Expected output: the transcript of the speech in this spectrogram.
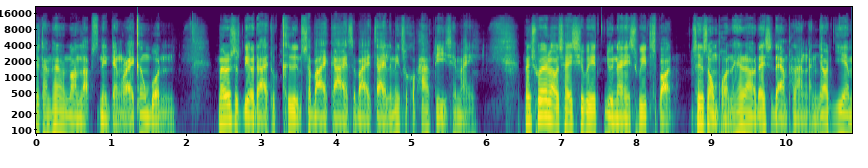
จะทำให้เรานอนหลับสนิทอย่างไร้กังวลไม่รู้สึกเดียวดายทุกคืน สบายกายสบายใจและมีสุขภาพดีใช่ไหม มันช่วยเราใช้ชีวิตอยู่ใน sweet spot ซึ่งส่งผลให้เราได้แสดงพลังอันยอดเยี่ยม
